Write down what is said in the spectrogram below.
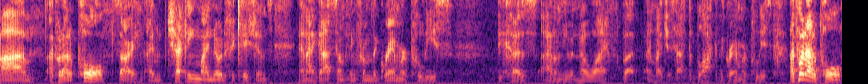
um, I put out a poll. Sorry, I'm checking my notifications, and I got something from the grammar police because I don't even know why, but I might just have to block the grammar police. I put out a poll,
